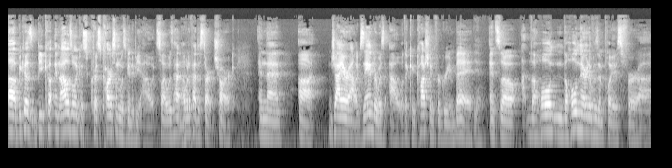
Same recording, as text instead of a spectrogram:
uh, because because and I was only because Chris Carson was going to be out, so I was ha- I would have had to start Chark, and then uh, Jaire Alexander was out with a concussion for Green Bay, Yeah. and so uh, the whole the whole narrative was in place for. Uh,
